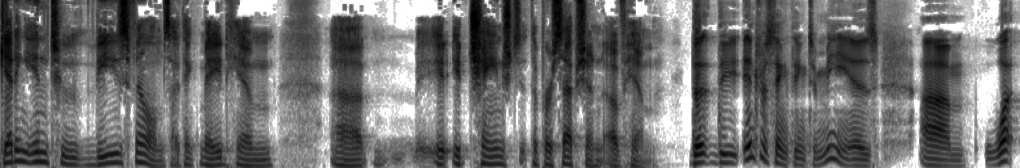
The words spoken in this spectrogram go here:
getting into these films i think made him uh, it, it, changed the perception of him. The the interesting thing to me is um, what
